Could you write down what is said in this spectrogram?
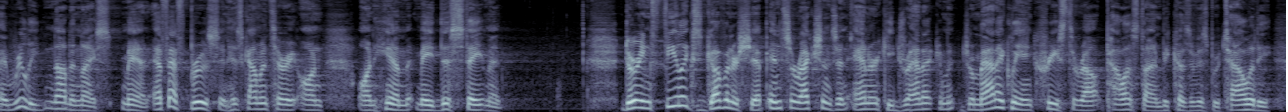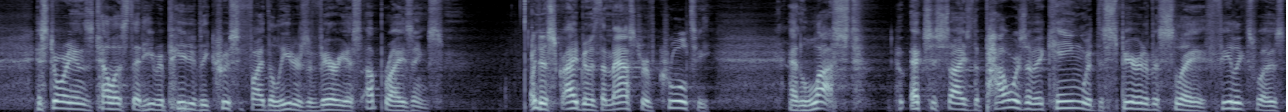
a really not a nice man. F.F. Bruce, in his commentary on, on him, made this statement. During Felix's governorship, insurrections and anarchy dramatically increased throughout Palestine because of his brutality. Historians tell us that he repeatedly crucified the leaders of various uprisings and described him as the master of cruelty and lust who exercised the powers of a king with the spirit of a slave. Felix was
